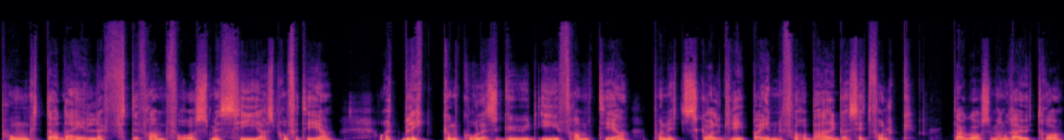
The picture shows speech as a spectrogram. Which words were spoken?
punkter de løfter fram for oss Messias-profetier, og et blikk om hvordan Gud i framtida på nytt skal gripe inn for å berge sitt folk. Det går som en rød tråd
